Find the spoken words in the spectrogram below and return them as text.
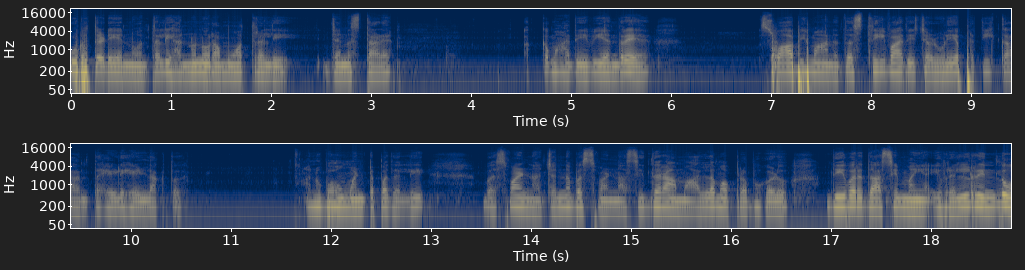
ಉಡುತಡೆ ಎನ್ನುವಂಥಲ್ಲಿ ಹನ್ನೊಂದು ನೂರ ಮೂವತ್ತರಲ್ಲಿ ಜನಿಸ್ತಾಳೆ. ಅಕ್ಕ ಮಹಾದೇವಿ ಅಂದರೆ ಸ್ವಾಭಿಮಾನದ ಸ್ತ್ರೀವಾದಿ ಚಳುವಳಿಯ ಪ್ರತೀಕ ಅಂತ ಹೇಳಿ ಹೇಳಲಾಗ್ತದೆ. ಅನುಭವ ಮಂಟಪದಲ್ಲಿ ಬಸವಣ್ಣ, ಚನ್ನಬಸವಣ್ಣ, ಸಿದ್ದರಾಮ ಅಲ್ಲಮ ಪ್ರಭುಗಳು ದೇವರ ದಾಸಿಮ್ಮಯ್ಯ ಇವರೆಲ್ಲರಿಂದಲೂ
